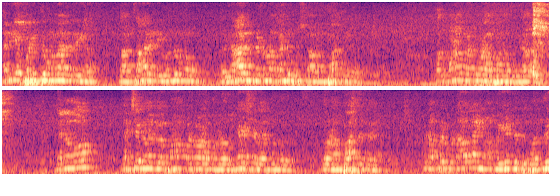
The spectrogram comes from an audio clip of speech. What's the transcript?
நிறைய படித்தவங்களாம் இருக்கிறீங்க. நான் சார் இன்னைக்கு வந்து இன்னும் அவர் யாருன்னு கேட்டோம்னா கண்டுபிடிச்சிட்டா அவனை பார்த்துருக்காரு அவர் பணம் பட்டுவாடா பண்ண ஆள். தினமும் லட்சக்கணக்கில் பணம் பட்டுவாடா பண்ணுற ஒரு கேஷர் இருந்தவர் அவர் நான் பார்த்துருக்கிறேன் பட் அப்படிப்பட்ட ஆள்லாம் இங்கே நம்ம இயக்கத்துக்கு வந்து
